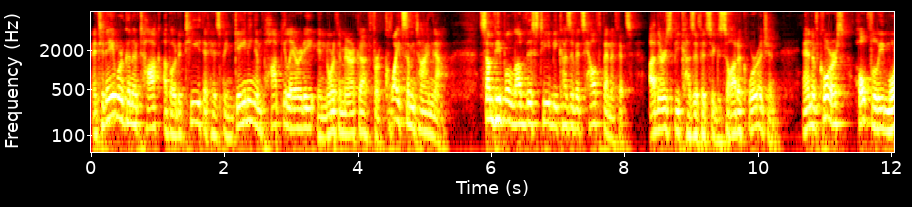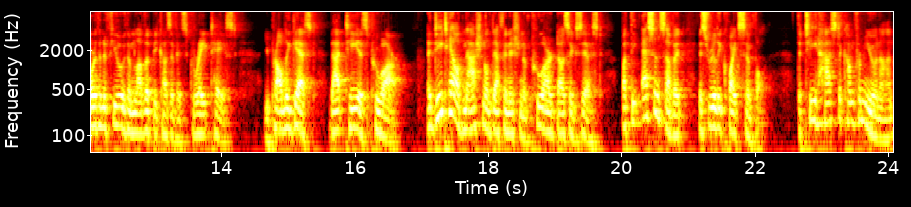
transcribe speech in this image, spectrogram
and today we're going to talk about a tea that has been gaining in popularity in North America for quite some time now. Some people love this tea because of its health benefits, others because of its exotic origin, and of course, hopefully more than a few of them love it because of its great taste. You probably guessed, that tea is pu'er. A detailed national definition of pu'er does exist, but the essence of it is really quite simple. The tea has to come from Yunnan,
